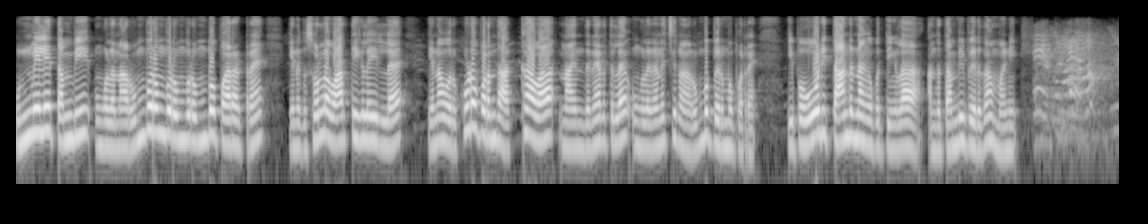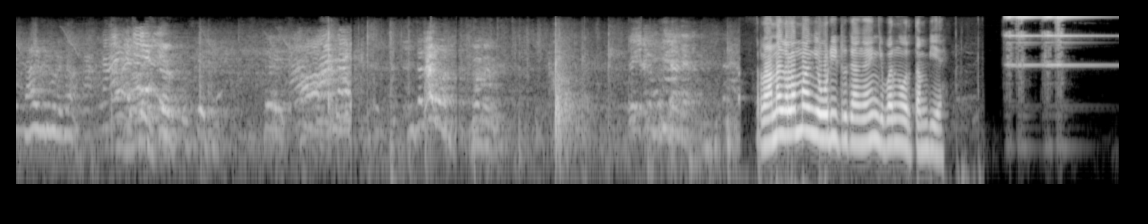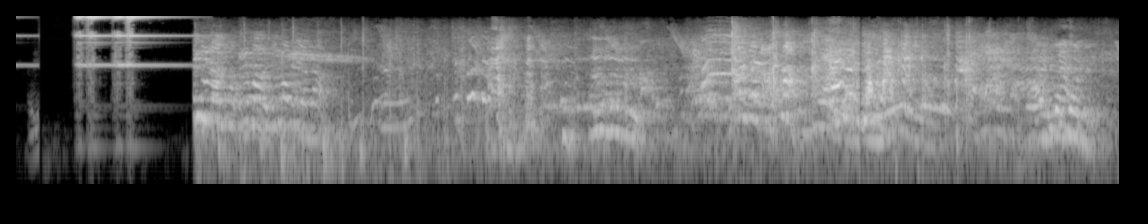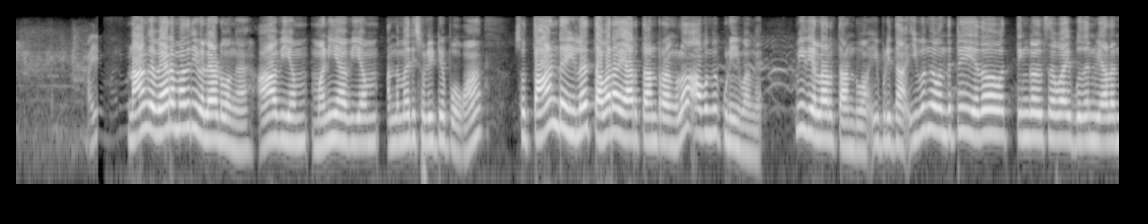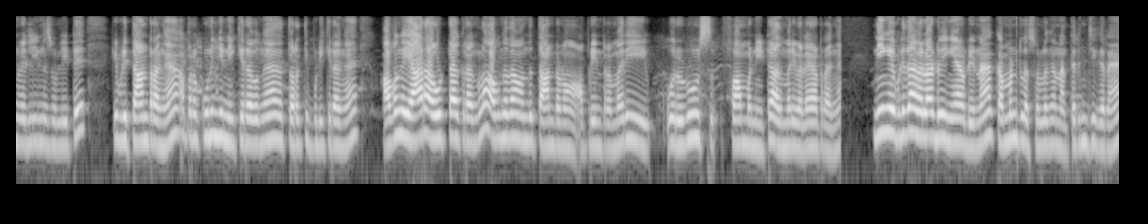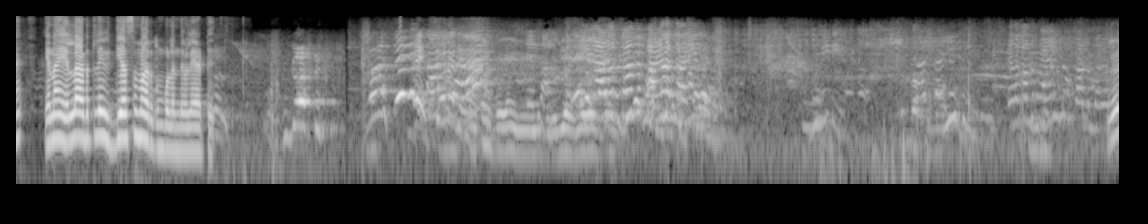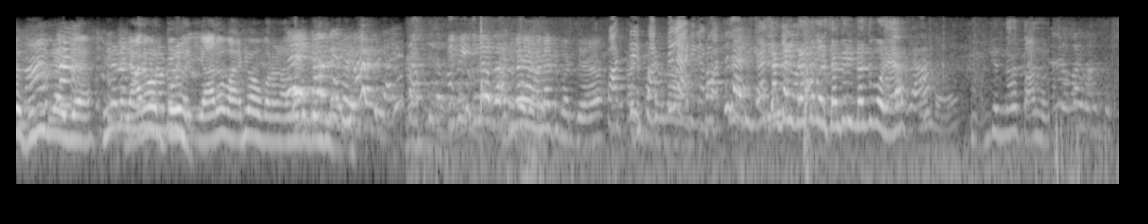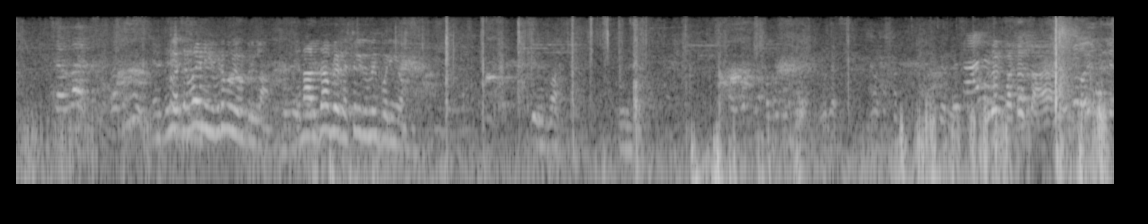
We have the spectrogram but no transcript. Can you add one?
உண்மையிலே தம்பி உங்களை நான் ரொம்ப ரொம்ப ரொம்ப ரொம்ப பாராட்டுறேன். எனக்கு சொல்ல வார்த்தைகளே இல்லை. ஏன்னா ஒரு கூட பிறந்த அக்காவா நான் இந்த நேரத்தில் உங்களை நினச்சி நான் ரொம்ப பெருமைப்படுறேன். இப்போ ஓடி தாண்டுனாங்க பார்த்தீங்களா அந்த தம்பி பேர் தான் மணி. ரணகலமாக அங்கே ஓடிட்டு இருக்காங்க இங்கே பாருங்க ஒரு தம்பியை. நாங்கள் வேறு மாதிரி விளையாடுவோங்க. ஆவியம் மணி ஆவியம் அந்த மாதிரி சொல்லிகிட்டே போவோம். ஸோ தாண்டையில் தவறாக யார் தாண்டுறாங்களோ அவங்க குனிவாங்க மீதி எல்லாரும் தாண்டுவோம் இப்படி தான் இவங்க வந்துட்டு ஏதோ திங்கள் செவ்வாய் புதன் வியாழன் வெள்ளின்னு சொல்லிட்டு இப்படி தாண்டுறாங்க. அப்புறம் குனிஞ்சு நிற்கிறவங்க துரத்தி பிடிக்கிறாங்க. அவங்க யாரை அவுட் ஆக்குறாங்களோ அவங்க தான் வந்து தாண்டணும் அப்படின்ற மாதிரி ஒரு ரூல்ஸ் ஃபார்ம் பண்ணிவிட்டு அது மாதிரி விளையாடுறாங்க. நீங்கள் இப்படி தான் விளையாடுவீங்க அப்படின்னா கமெண்ட்டில் சொல்லுங்கள் நான் தெரிஞ்சுக்கிறேன். ஏன்னா எல்லா இடத்துலையும் வித்தியாசமாக இருக்கும் போல் இந்த விளையாட்டு. ஏ குடி இல்ல இங்க. யாரோ ஒரு யாரோ அடி வாங்க போறாங்க. விளையாட்டுக்கு வருது சங்கரி நட்டு போடு சங்கரி நட்டு போடு. இங்க இருந்தா தாண்டணும் செவ்வாய் நீங்க விடுமுறை விட்டுருக்கலாம் ஏன்னா அதுதான் அப்படியே ரெஸ்ட் எடுக்க மாதிரி போறீங்க.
